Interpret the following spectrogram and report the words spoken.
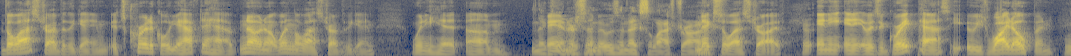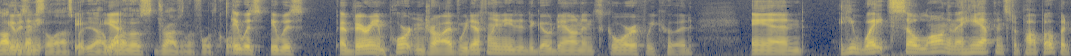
the last drive of the game. It's critical. You have to have no, no. It wasn't the last drive of the game when he hit um, Nic Anderson. it was the next to last drive next to last drive, and, he, and it was a great pass. He, he was wide open. Not it the was next an- to last, but yeah, one of those drives in the fourth quarter. It was it was a very important drive. We definitely needed to go down and score if we could, and he waits so long and then he happens to pop open.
